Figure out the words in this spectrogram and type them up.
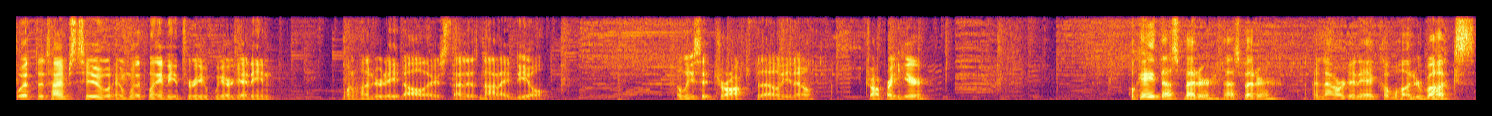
With the times two and with landing three, we are getting $108. That is not ideal. At least it dropped though, you know? Drop right here. Okay, that's better. That's better. And now we're getting a couple hundred bucks.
